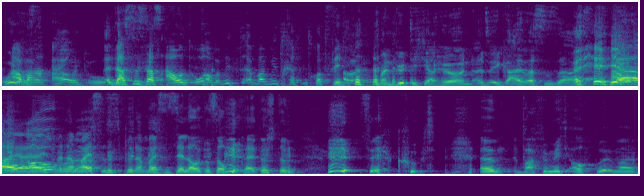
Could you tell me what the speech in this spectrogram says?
Oh, das aber ist A und O. Das ist das A und O, aber wir, aber wir treffen trotzdem. Aber man wird dich ja hören, also egal was du sagst. ja, Au, ja, ja, au, ich bin da, meistens, bin da meistens sehr lautes auf dem Feld, das stimmt. Sehr gut. Ähm, war für mich auch früher immer.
